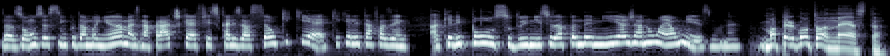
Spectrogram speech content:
das 11 às 5 da manhã, mas na prática é fiscalização, o que que é? O que que ele está fazendo? Aquele pulso do início da pandemia já não é o mesmo, né? Uma pergunta honesta,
